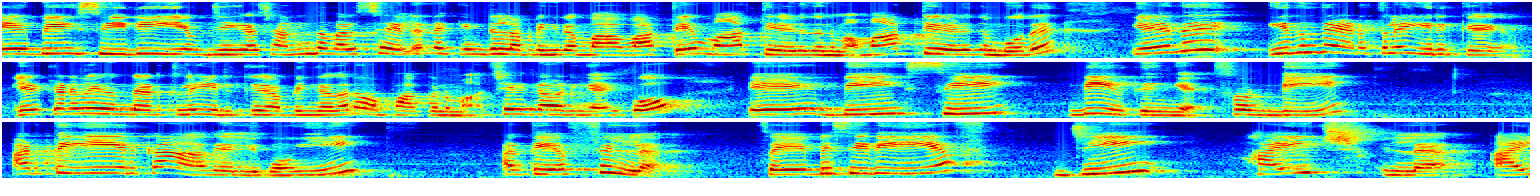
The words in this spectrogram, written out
ஏபிசிடிஇஎஃப்ஜிஹெச் e, அந்த வரிசையில் இந்த கிண்டல் அப்படிங்கிற மா- வார்த்தையை மாற்றி எழுதணுமா. மாற்றி எழுதும்போது எது இருந்த இடத்துல இருக்கு? ஏற்கனவே இருந்த இடத்துல இருக்கு அப்படிங்கிறத நம்ம பார்க்கணுமா? சரி கவனிங்க. இப்போ ஏபிசிடி இருக்குங்க ஸோ டி அடுத்து இ இருக்கா? அதை எழுதிக்கும் இ e. அடுத்து எஃப் இல்லை. So ABCD EF G H இல்லை. ஐ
